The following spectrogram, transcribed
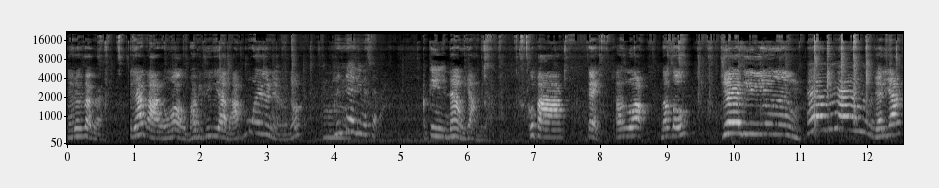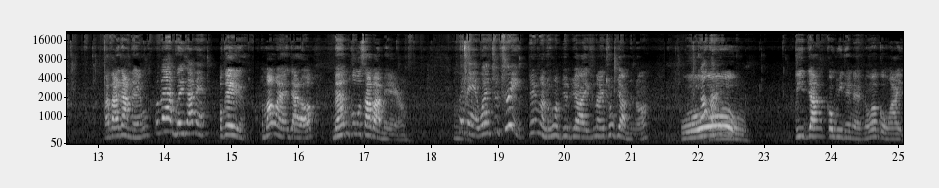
နည်းနည်းစားပါအရကာလုံးကဘာဘီကျူရတာမှုဲနေတယ်နော် နည်းနည်းလေးပဲဆက်တာ အကင်အနောက်ရနေတာကိုပါကဲအဲ့တော့နောက်ဆုံးဂျယ်လီ အဲ့တော့နည်းနည်း ဂျယ်လီရဘာသာကြမလဲ ဘယ်ဘယ်စားမယ် โอเคအမောင်ဝင်ကြတော့မန်ဂိုစားပါမယ် ဘယ်နဲ့1 2 3ဒီမှာလုံးဝပြပြကြီးခဏထုတ်ပြမယ်နော်ဟိုးဒီပြကုန်ပြီတင်တယ်လုံးဝကုန်သွားပြီ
